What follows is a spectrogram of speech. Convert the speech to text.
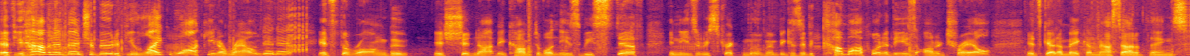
If you have an adventure boot, if you like walking around in it, it's the wrong boot. It should not be comfortable. It needs to be stiff. It needs to restrict movement because if you come off one of these on a trail, it's going to make a mess out of things.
